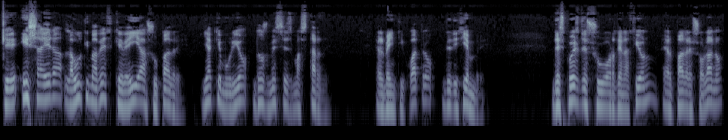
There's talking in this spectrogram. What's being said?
que esa era la última vez que veía a su padre, ya que murió dos meses más tarde, el 24 de diciembre. Después de su ordenación, el padre Solano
